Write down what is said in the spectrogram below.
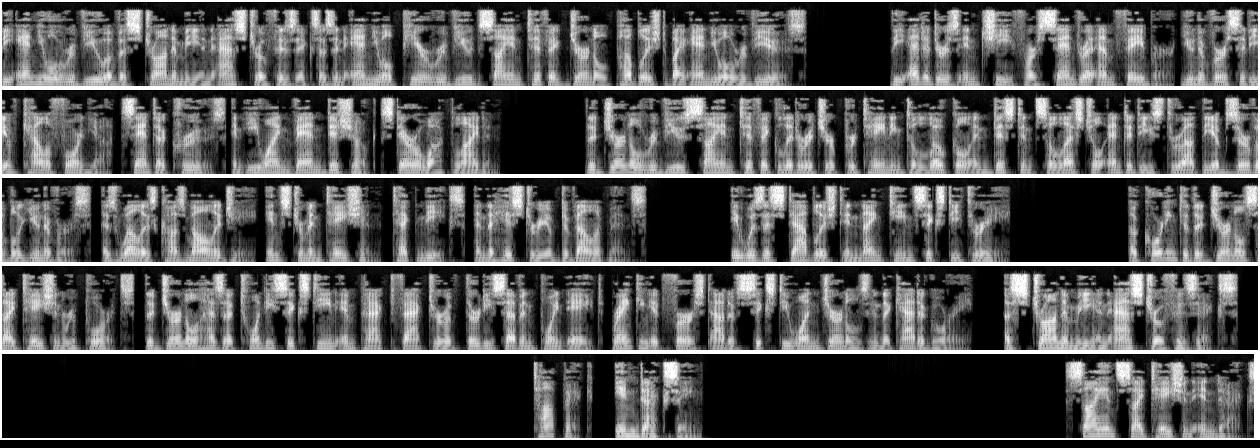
The Annual Review of Astronomy and Astrophysics is an annual peer-reviewed scientific journal published by Annual Reviews. The editors-in-chief are Sandra M. Faber University of California, Santa Cruz and Ewine van Sterrewacht Leiden. The journal reviews scientific literature pertaining to local and distant celestial entities throughout the observable universe, as well as cosmology, instrumentation, techniques, and the history of developments. It was established in 1963. According to the Journal Citation Reports, the journal has a 2016 impact factor of 37.8, ranking it first out of 61 journals in the category Astronomy and astrophysics. Indexing. Science Citation Index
